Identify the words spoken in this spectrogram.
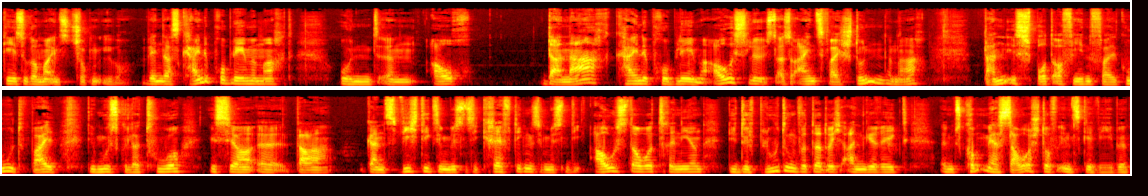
gehe sogar mal ins Joggen über. Wenn das keine Probleme macht und ähm, auch danach keine Probleme auslöst, also ein, zwei Stunden danach, dann ist Sport auf jeden Fall gut, weil die Muskulatur ist ja äh, da ganz wichtig. Sie müssen sie kräftigen, sie müssen die Ausdauer trainieren, die Durchblutung wird dadurch angeregt, ähm, es kommt mehr Sauerstoff ins Gewebe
